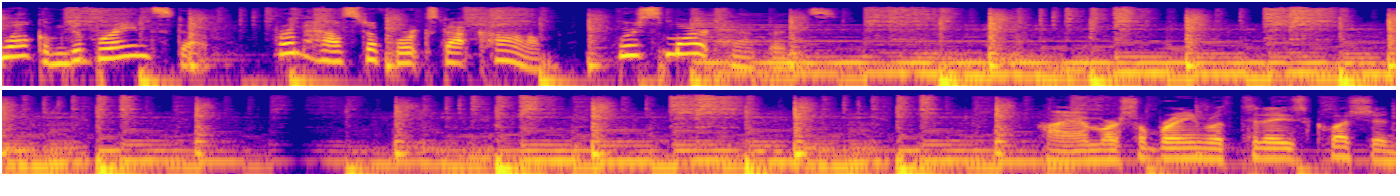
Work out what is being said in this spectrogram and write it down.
Welcome to Brain Stuff from HowStuffWorks.com, where smart happens. Hi, I'm Marshall Brain with today's question.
